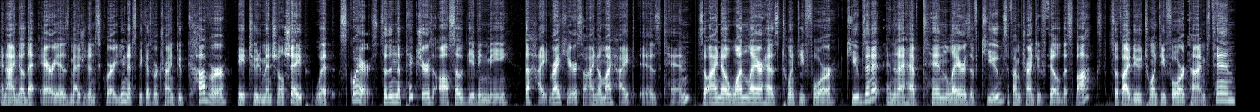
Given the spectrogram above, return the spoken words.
and I know that area is measured in square units because we're trying to cover a two-dimensional shape with squares. So then the picture is also giving me the height right here. So I know my height is 10. So I know one layer has 24 cubes in it, and then I have 10 layers of cubes if I'm trying to fill this box. So if I do 24 times 10,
